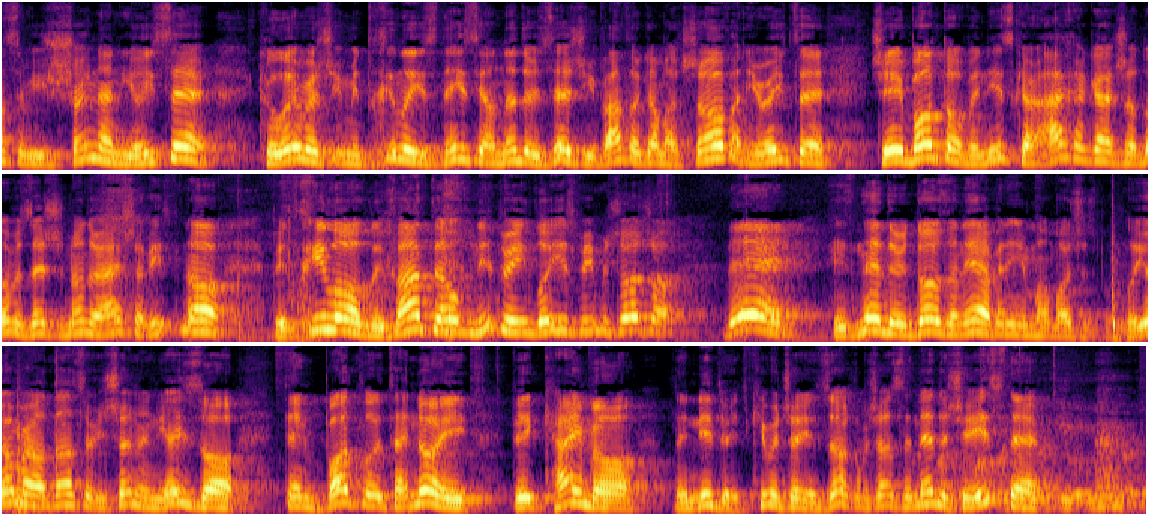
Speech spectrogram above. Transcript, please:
תסף ישונה אני יעשה, כי לא אומר שאם התחיל להסנסי על נדר זה, שיבאת לו גם עכשיו, אני רואה את זה שיבוטו, ונזכר אחר כך שהדובר זה שנודר עכשיו יסנו, והתחילו לבטל, נדרי לא יספי משושו. then his nether doesn't have any mamashas. But Yomer al dasar rishon and yaisa, then batlo tanoi bekaimo the nidrid. Kima chay yizach b'shas the nether sheisne. He remembers.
